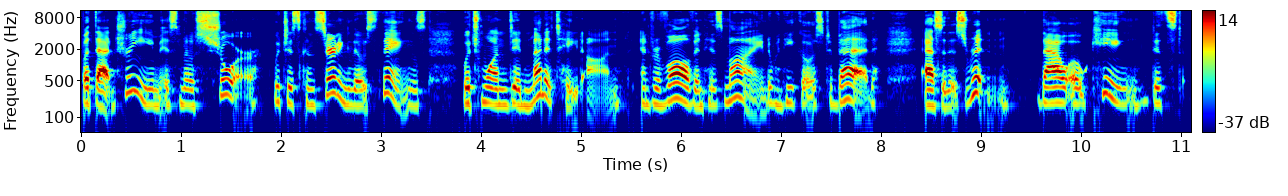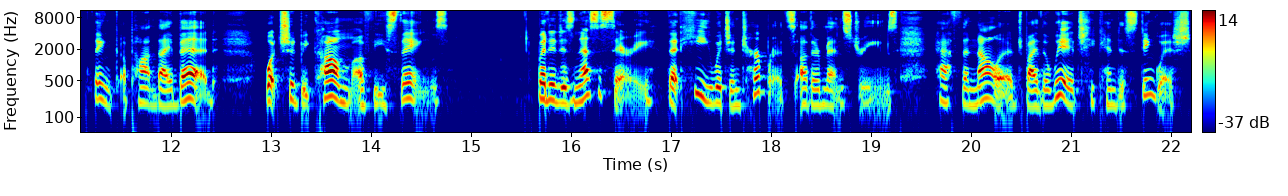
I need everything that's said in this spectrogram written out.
But that dream is most sure, which is concerning those things which one did meditate on, and revolve in his mind when he goes to bed, as it is written, Thou, O king, didst think upon thy bed, what should become of these things. But it is necessary that he which interprets other men's dreams hath the knowledge by the which he can distinguish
